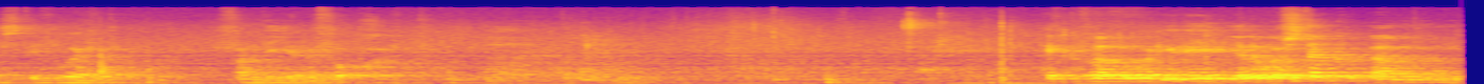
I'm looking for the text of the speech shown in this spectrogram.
Dis die woord van die Here volg. Ek wil oor hierdie hele hoofstuk ehm um,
